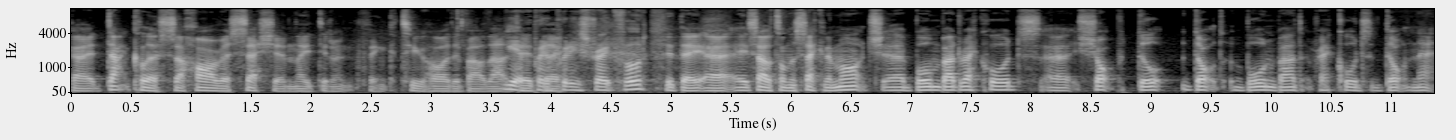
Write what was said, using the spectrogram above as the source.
uh, Dakhla Sahara Session. They didn't think too hard about that, Yeah, did pretty they? pretty straightforward. Did they? Uh, it's out on the 2nd of March. Uh, Born Bad Records, uh, shop.bornbadrecords.net.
